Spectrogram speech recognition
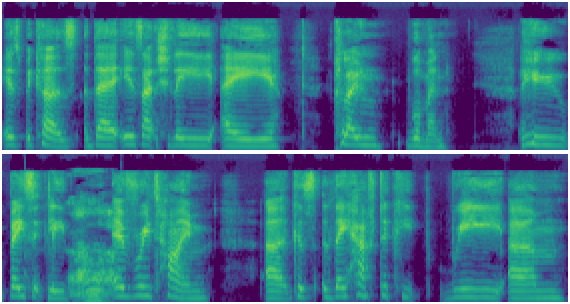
is because there is actually a clone woman who basically Ah. every time because they have to keep re um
